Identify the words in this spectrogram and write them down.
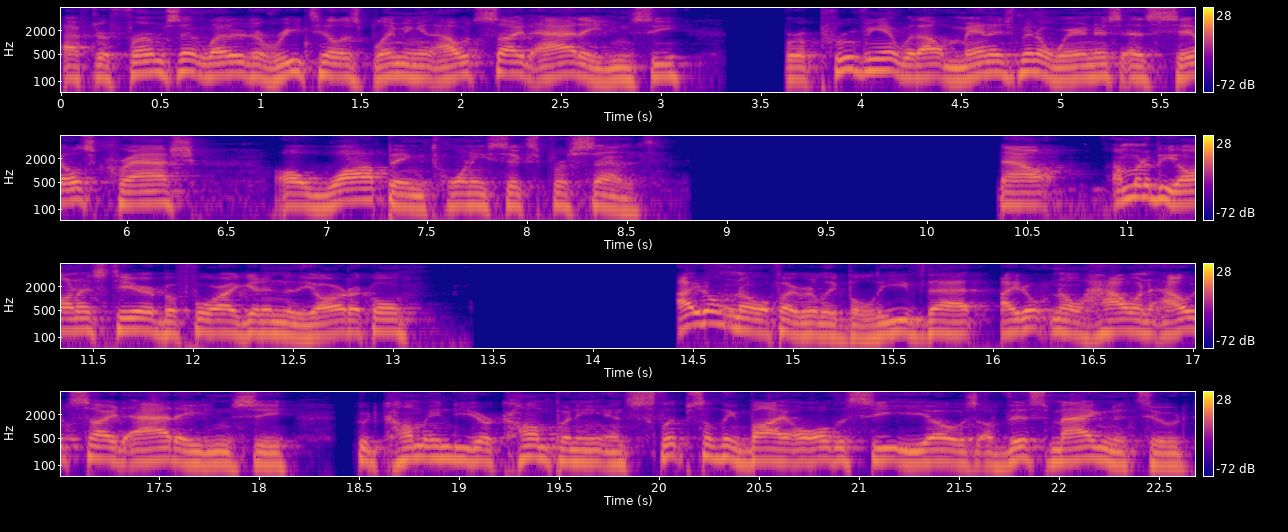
After firm sent letter to retailers blaming an outside ad agency for approving it without management awareness as sales crash a whopping 26%. Now, I'm going to be honest here before I get into the article. I don't know if I really believe that. I don't know how an outside ad agency could come into your company and slip something by all the CEOs of this magnitude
